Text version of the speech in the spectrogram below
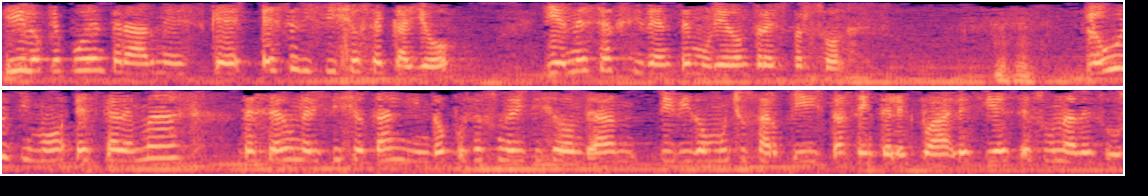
y lo que pude enterarme es que ese edificio se cayó y en ese accidente murieron tres personas. Lo último es que además de ser un edificio tan lindo, pues es un edificio donde han vivido muchos artistas e intelectuales y ese es uno de sus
